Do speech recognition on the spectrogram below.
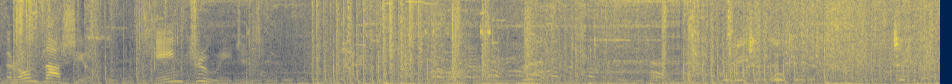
Have their own blast shield. Aim true, Agent. Agent located. Take it back.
